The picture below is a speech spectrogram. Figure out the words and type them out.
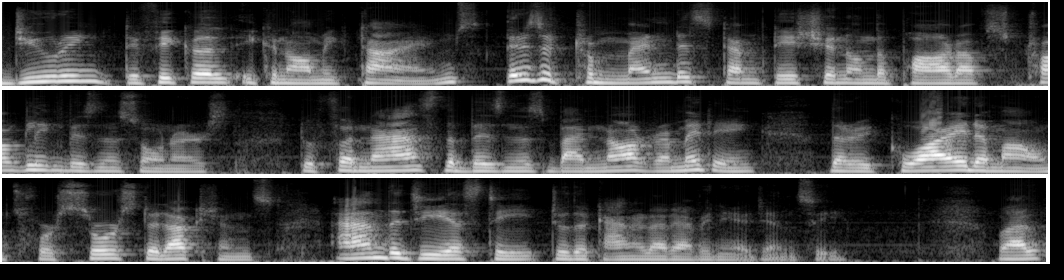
During difficult economic times, there is a tremendous temptation on the part of struggling business owners to finance the business by not remitting the required amounts for source deductions and the GST to the Canada Revenue Agency. Well,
